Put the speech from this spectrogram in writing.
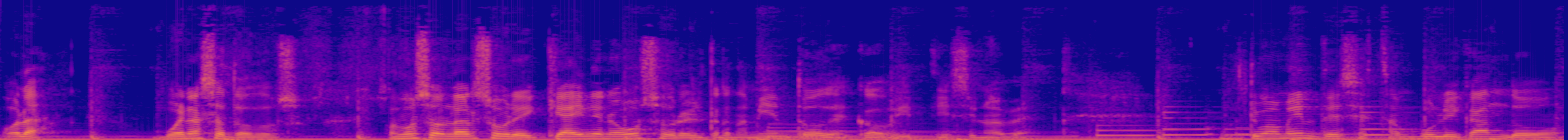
Hola, buenas a todos. Vamos a hablar sobre qué hay de nuevo sobre el tratamiento de COVID-19. Últimamente se están publicando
